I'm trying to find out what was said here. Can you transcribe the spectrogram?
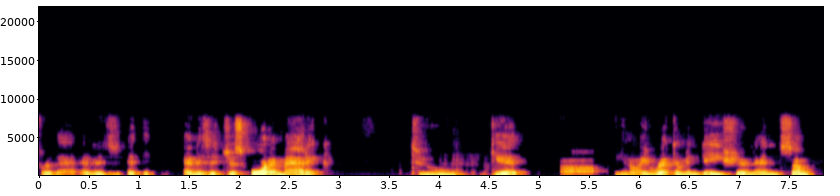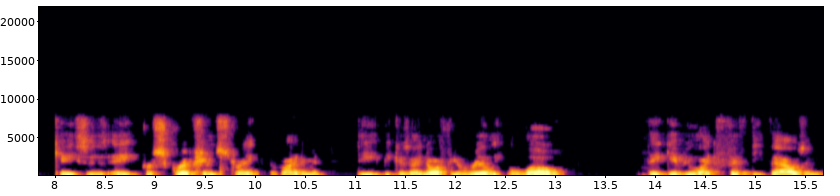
for that? And is it, and is it just automatic to get uh, you know a recommendation and in some cases a prescription strength vitamin D? Because I know if you're really low, they give you like fifty thousand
